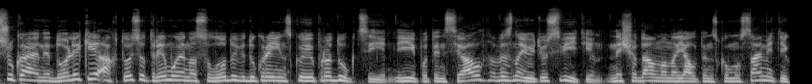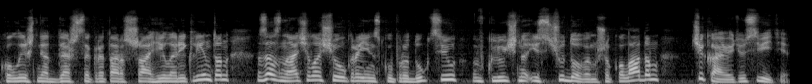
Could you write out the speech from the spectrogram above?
шукає недоліки, а хтось отримує насолоду від української продукції. Її потенціал визнають у світі. Нещодавно на Ялтинському саміті колишня держсекретар США Гіларі Клінтон зазначила, що українську продукцію, включно із чудовим шоколадом, чекають у світі.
